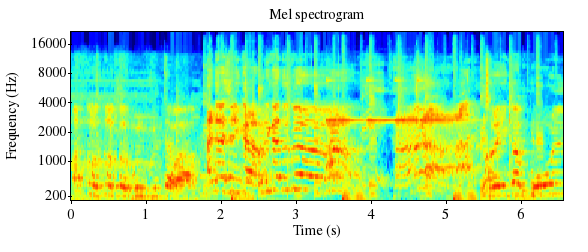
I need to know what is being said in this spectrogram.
아또 또 또 문 문자 와. 안녕하십니까. 우리가 누구? 아, 자, 저희가 뭘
